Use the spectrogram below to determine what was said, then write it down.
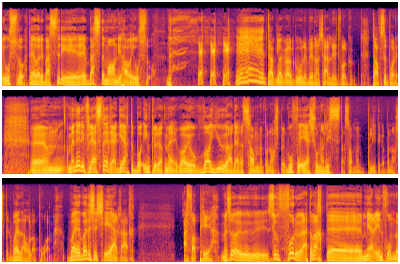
i Oslo. Det var det beste, de, det beste mannen de har i Oslo. Takler ikke alkohol og begynner å skjelle ut folk og tafse på dem. Um, men det de fleste reagerte på, inkludert meg, var jo hva gjør dere sammen på nachspiel? Hvorfor er journalister sammen med politikere på nachspiel? Hva er det dere holder på med? Hva er, hva er det som skjer her? Frp. Men så, så, får du etter hvert eh, mer info om det.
